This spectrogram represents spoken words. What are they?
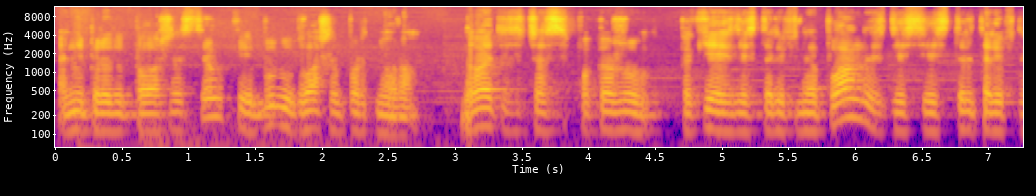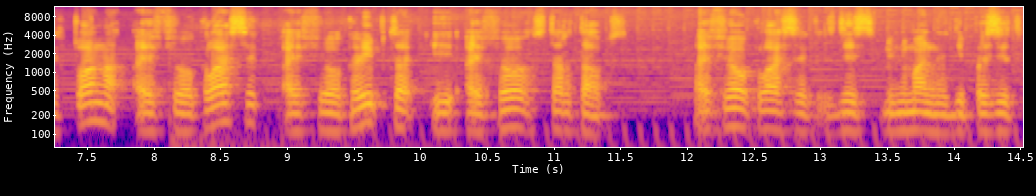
они перейдут по вашей ссылке и будут вашим партнером. Давайте сейчас покажу, какие здесь тарифные планы. Здесь есть три тарифных плана. IFO Classic, IFO Crypto и IFO Startups. IFO Classic здесь минимальный депозит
